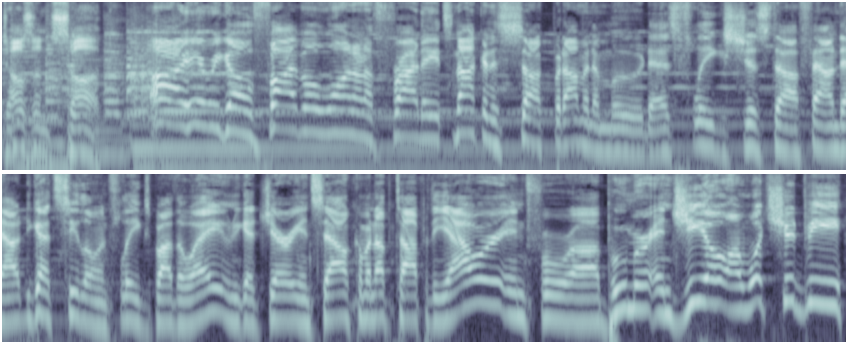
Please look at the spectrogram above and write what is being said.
doesn't suck. All right, here we go. 501 on a Friday. It's not going to suck, but I'm in a mood, as Fliegs just uh, found out. You got CLo and Fliegs, by the way, and you got Jerry and Sal coming up top of the hour, in for uh, Boomer and Geo on what should be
